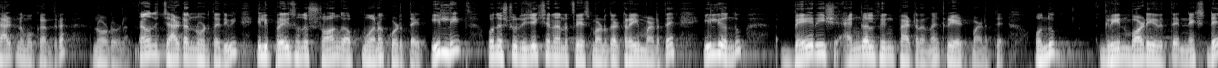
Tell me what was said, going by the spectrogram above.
ಚಾರ್ಟ್ನ ಮುಖಾಂತರ ನೋಡೋಣ. ನಾವೊಂದು ಚಾರ್ಟ್ ಅನ್ನು ನೋಡ್ತಾ ಇದೀವಿ. ಇಲ್ಲಿ ಪ್ರೈಸ್ ಒಂದು ಸ್ಟ್ರಾಂಗ್ ಅಪ್ ಮೂವನ್ನ ಕೊಡ್ತಾ ಇದೆ. ಇಲ್ಲಿ ಒಂದಷ್ಟು ರಿಜೆಕ್ಷನ್ ಅನ್ನು ಫೇಸ್ ಮಾಡುತ್ತಾ ಟ್ರೈ ಮಾಡುತ್ತೆ. ಇಲ್ಲಿ ಒಂದು ಬೇರಿಶ್ ಆಂಗಲ್ಫಿಂಗ್ ಪ್ಯಾಟರ್ನ್ ಅನ್ನು ಕ್ರಿಯೇಟ್ ಮಾಡುತ್ತೆ. ಒಂದು ಗ್ರೀನ್ ಬಾಡಿ ಇರುತ್ತೆ next day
